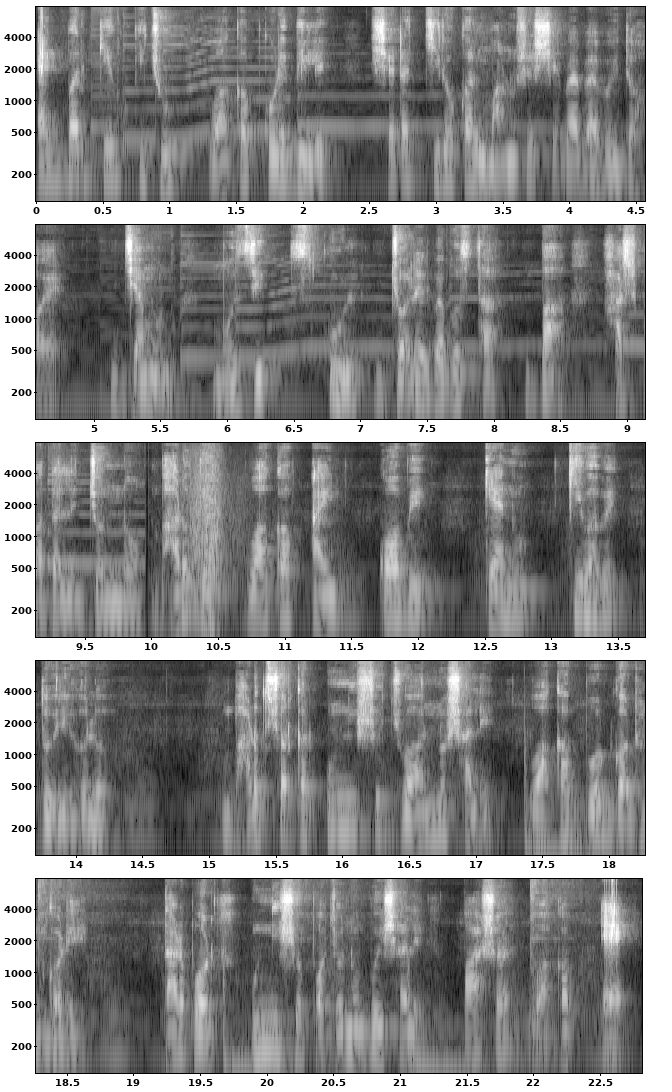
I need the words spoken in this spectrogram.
একবার কেউ কিছু ওয়াকআপ করে দিলে সেটা চিরকাল মানুষের সেবায় ব্যবহৃত হয়। যেমন মসজিদ, স্কুল, জলের ব্যবস্থা বা হাসপাতালের জন্য। ভারতে ওয়াকআপ আইন কবে, কেন, কীভাবে তৈরি হলো? ভারত সরকার উনিশশো চুয়ান্ন সালে ওয়াকআপ বোর্ড গঠন করে। তারপর উনিশশো পঁচানব্বই সালে পাশ হয় ওয়াকআপ অ্যাক্ট,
